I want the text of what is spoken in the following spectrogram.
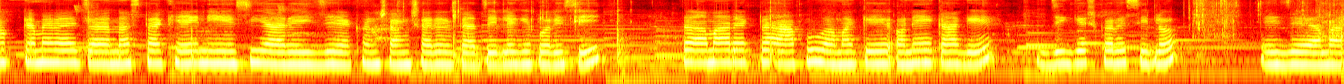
অফ ক্যামেরায় চা নাস্তা খেয়ে নিয়েছি আর এই যে এখন সংসারের কাজে লেগে পড়েছি। তো আমার একটা আপু আমাকে অনেক আগে জিজ্ঞেস করেছিল, এই যে আমার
